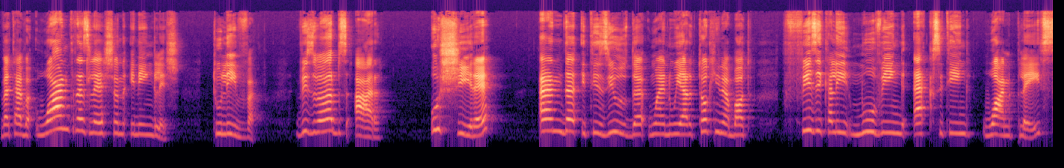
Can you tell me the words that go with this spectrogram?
that have one translation in English to live. These verbs are uscire, and it is used when we are talking about physically moving, exiting one place.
